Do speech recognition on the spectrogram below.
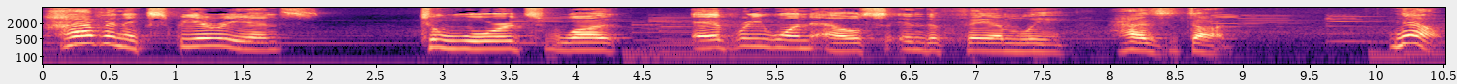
have an experience towards what everyone else in the family has done. Now,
